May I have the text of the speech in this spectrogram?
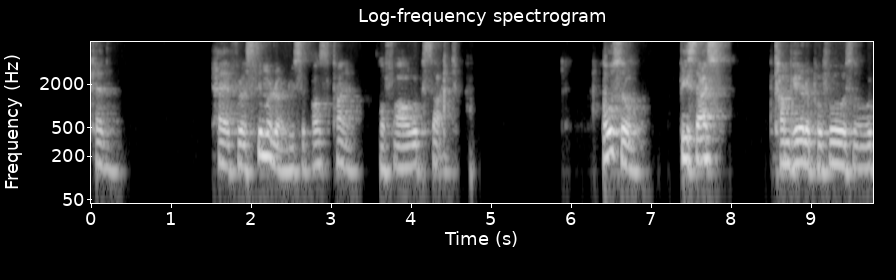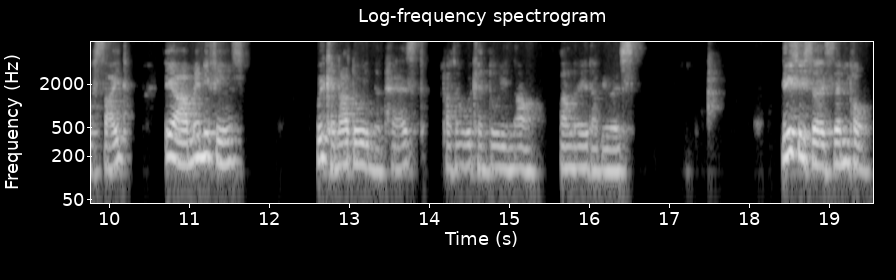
can have a similar response time of our website. Also, besides compare the performance of website, there are many things we cannot do in the past, but we can do it now on AWS. This is an example.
